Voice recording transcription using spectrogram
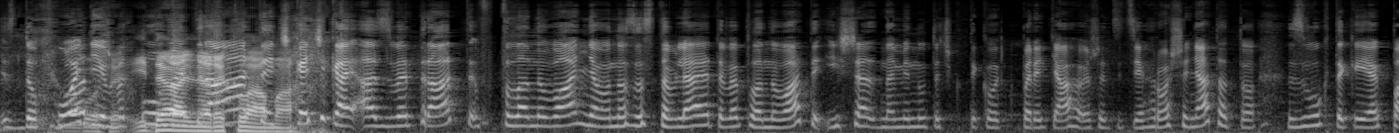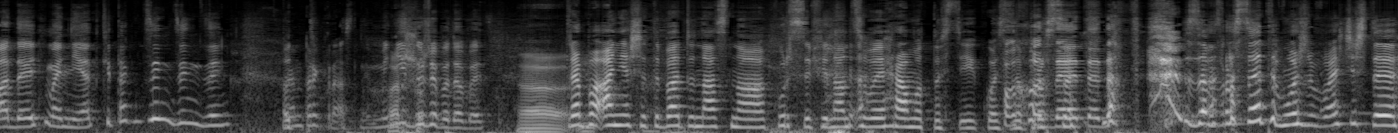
з доходів Боже, у ідеальна витрати. реклама. Чекай, чекай, а з витрат в планування воно заставляє тебе планувати. І ще на минуточку ти коли перетягуєш оці ці грошенята, то звук такий, як падають монетки, так дзинь-дзинь-дзинь. Прям прекрасний. Мені Хорошо. дуже подобається. Е, Треба, Аня, ще тебе до нас на курси фінансової грамотності якось запросити. Да. Запросити, може, бачиш, ти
